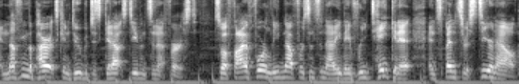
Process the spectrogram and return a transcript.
and nothing the Pirates can do but just get out Stephenson at first. So a 5-4 lead now for Cincinnati. They've retaken it, and Spencer Steer now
